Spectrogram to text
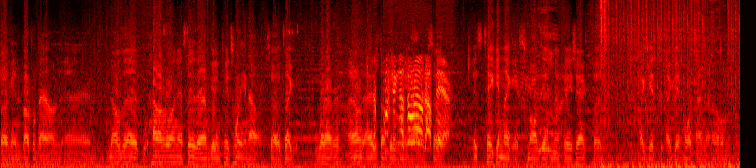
fucking buckle down, and know that however long I stay there, I'm getting paid 20 an hour. So it's like, whatever. I don't. I just don't get as many hours. So it's taken like a small dent in my paycheck, but I get I get more time at home. And,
